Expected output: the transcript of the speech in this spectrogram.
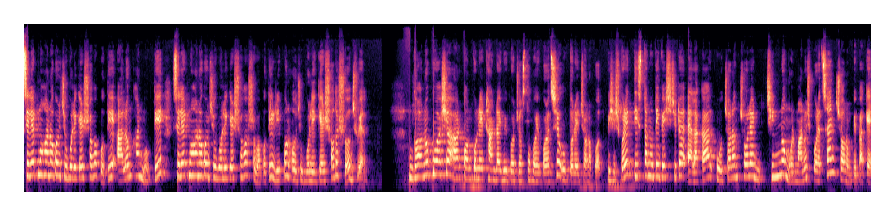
সিলেট মহানগর যুবলীগের সভাপতি আলম খান মুক্তি সিলেট মহানগর যুবলীগের সহ সভাপতি রিপন ও যুবলীগের সদস্য জুয়েল। ঘন কুয়াশা আর কনকনে ঠান্ডায় বিপর্যস্ত হয়ে পড়েছে উত্তরের জনপদ। বিশেষ করে তিস্তা নদী বেষ্টিত এলাকা ও চরাঞ্চলের ছিন্নমূল মানুষ পড়েছেন চরম বিপাকে।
